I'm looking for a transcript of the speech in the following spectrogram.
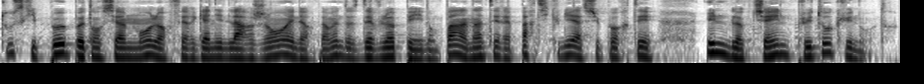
tout ce qui peut potentiellement leur faire gagner de l'argent et leur permettre de se développer. Ils n'ont pas un intérêt particulier à supporter une blockchain plutôt qu'une autre.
